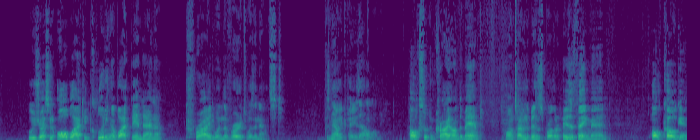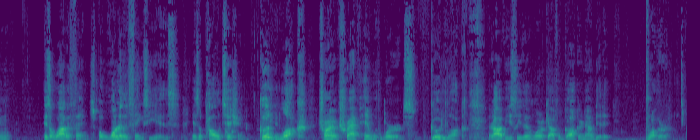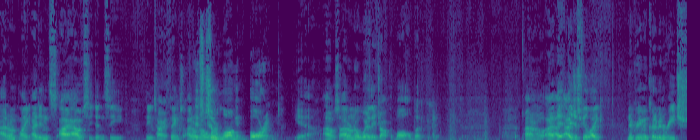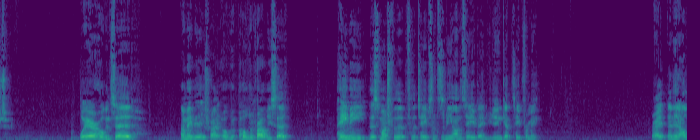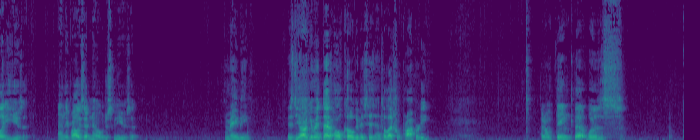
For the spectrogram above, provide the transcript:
who was dressed in all black, including a black bandana, cried when the verdict was announced. Because now he could pay his alimony. Hulkster can cry on demand. Long time in the business, brother. Here's the thing, man. Hulk Hogan is a lot of things, but one of the things he is is a politician. Good luck trying to trap him with words. Good luck. It obviously didn't work out for Gawker, now did it? Brother. I don't like. I didn't. I obviously didn't see the entire thing, so I don't know. It's too where, long and boring. Yeah, I, so I don't know where they dropped the ball, but I don't know. I, I, I just feel like an agreement could have been reached where Hogan said, "Oh, maybe they tried." Hogan, Hogan probably said, "Pay me this much for the for the tape since it's me on the tape, and you didn't get the tape from me, right? And then I'll let you use it." And they probably said, "No, we're just going to use it." Maybe. Is the argument that Hulk Hogan is his intellectual property? I don't think that was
